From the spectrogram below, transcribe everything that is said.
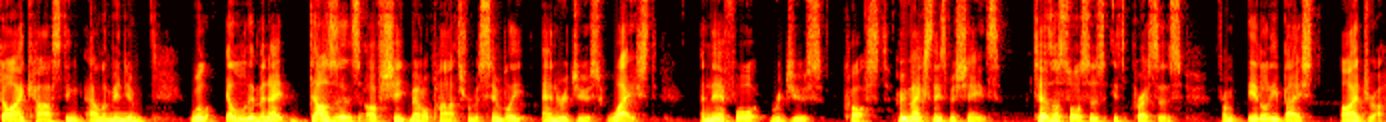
die casting aluminium will eliminate dozens of sheet metal parts from assembly and reduce waste, and therefore reduce cost. Who makes these machines? Tesla sources its presses from Italy based IDRA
